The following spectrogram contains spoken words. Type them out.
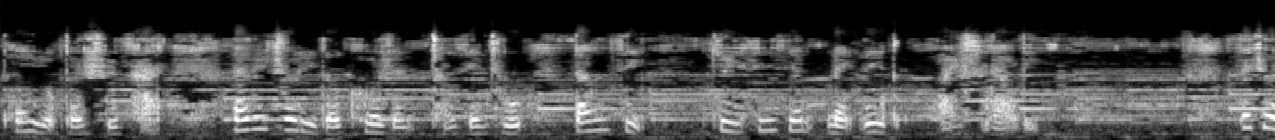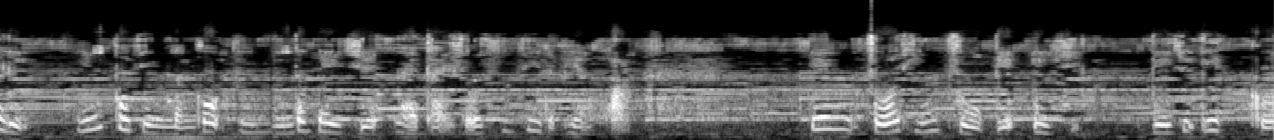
特有的食材，来为这里的客人呈现出当季最新鲜美味的怀石料理。在这里，您不仅能够用您的味觉来感受四季的变化，因酌庭主别一举别具一格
